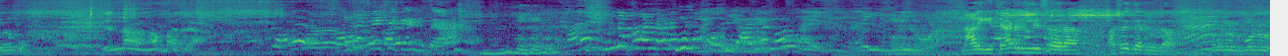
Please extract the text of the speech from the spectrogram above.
உள்ள போ. நாளைக்கு தேட்டர் ரிலீஸ் ஆகுறா அசோக் தேட்டர் தான் போட்டு போட்டு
